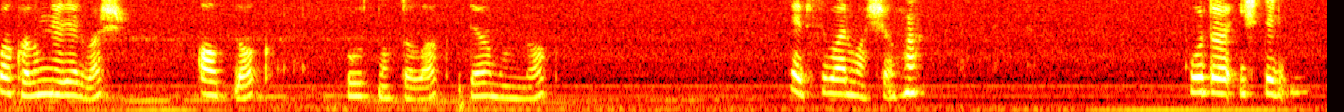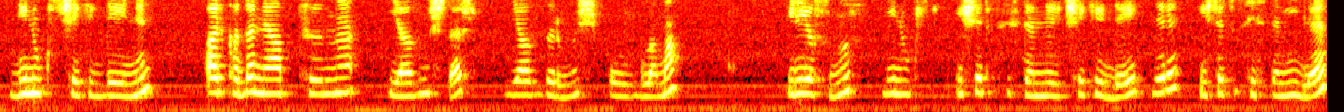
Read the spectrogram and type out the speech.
Bakalım neler var. Outlook, root.log, daemon.log. Hepsi var maşallah. Burada işte Linux çekirdeğinin arkada ne yaptığını yazmışlar. Yazdırmış bu uygulama. Biliyorsunuz Linux işletim sistemleri çekirdeğleri işletim sistemiyle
